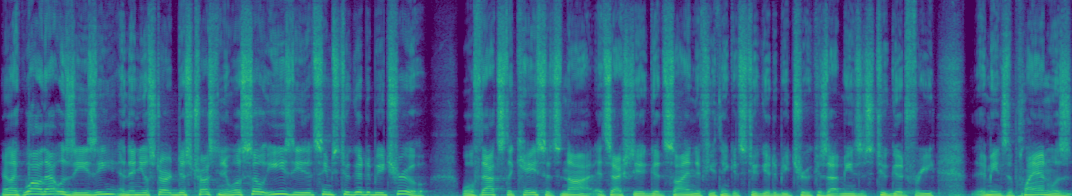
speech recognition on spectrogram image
You're like, wow, that was easy. And then you'll start distrusting it. Well, so easy, it seems too good to be true. Well, if that's the case, it's not. It's actually a good sign if you think it's too good to be true, because that means it's too good for you. It means the plan was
